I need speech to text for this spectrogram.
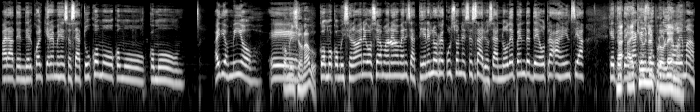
para atender cualquier emergencia. O sea, tú como, como, como, ay Dios mío, eh, Comisionado. como comisionado de negociado de manejo de emergencia, tienes los recursos necesarios. O sea, no dependes de otra agencia que te Ah, tenga ahí es que viene el problema. demás,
